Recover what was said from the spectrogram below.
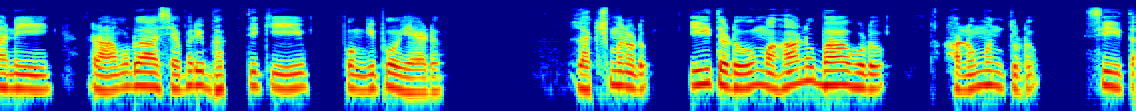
అని రాముడు ఆ శబరి భక్తికి పొంగిపోయాడు. లక్ష్మణుడు ఈతడు మహానుభావుడు హనుమంతుడు సీత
